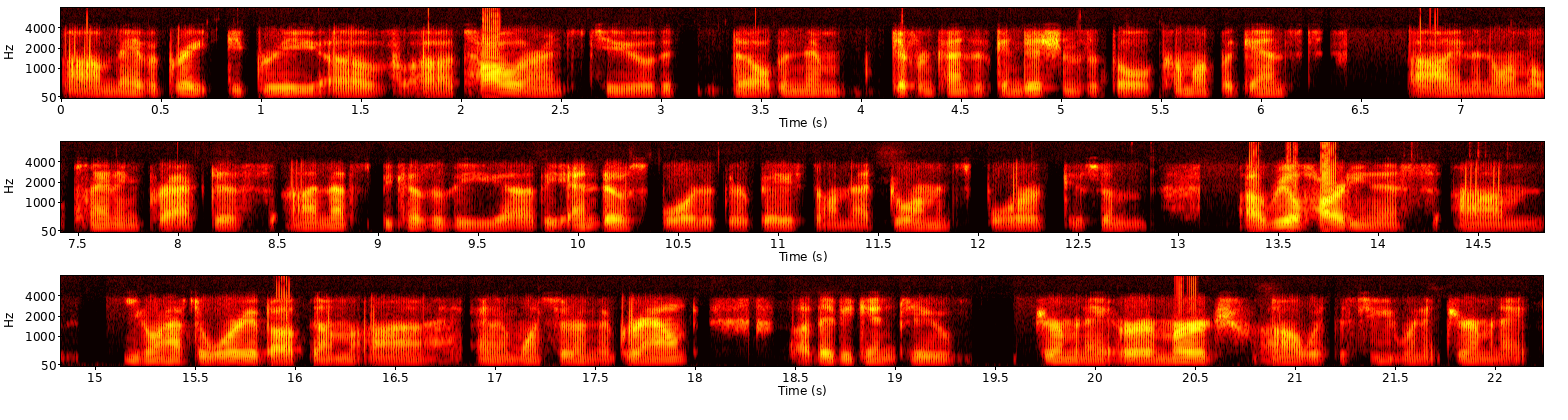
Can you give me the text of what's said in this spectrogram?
Um, they have a great degree of uh, tolerance to the, the, all the different kinds of conditions that they'll come up against uh, in the normal planting practice, uh, and that's because of the the endospore that they're based on. That dormant spore gives them a real hardiness um, you don't have to worry about them. Uh, and once they're in the ground, uh, they begin to germinate or emerge uh, with the seed when it germinates.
